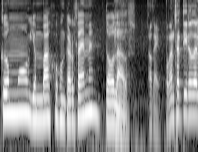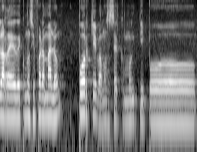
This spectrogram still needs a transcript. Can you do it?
como guion bajo Juan Carlos AM, todos lados. Ok, pónganse al tiro de las redes de como si fuera malo, porque vamos a hacer como un tipo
